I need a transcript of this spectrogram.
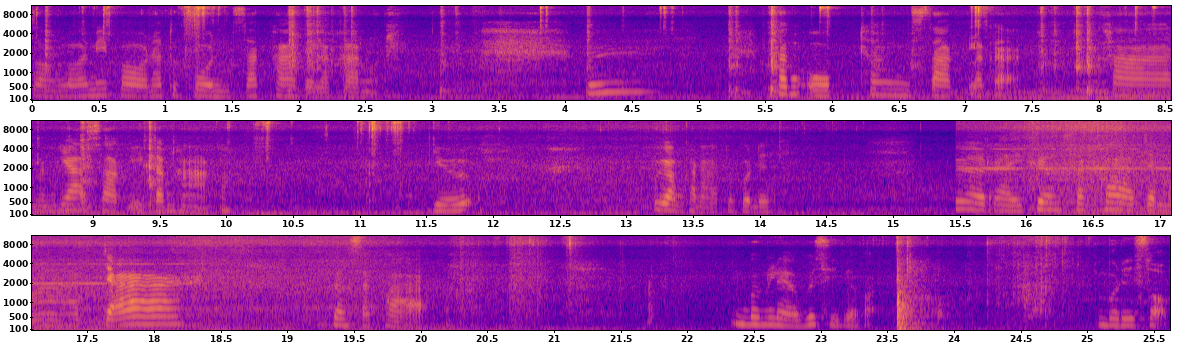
ส องร้อยไม่พอนะทุกคนซักผ้าแต่ละครั้ง ทั้งอบทั้งซักแล้วก็คาน้ำยาซักอีกต่างหากเยอะ เปลืองขนาดทุกคนเลยเพื่ออะไรเครื่องซักผ้าจะมาจ้าเครื่องซักผ้าเบิ่งแล้วคือสีแบบว่าบริสอม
